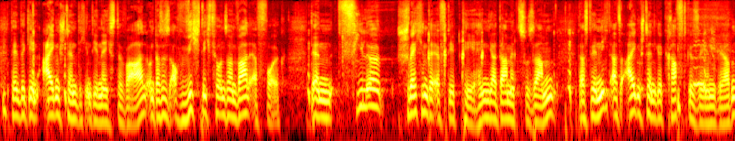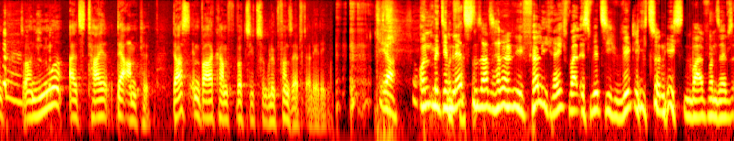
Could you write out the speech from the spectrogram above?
Denn wir gehen eigenständig in die nächste Wahl. Und das ist auch wichtig für unseren Wahlerfolg. Denn viele Schwächen der FDP hängen ja damit zusammen, dass wir nicht als eigenständige Kraft gesehen werden, sondern nur als Teil der Ampel. Das im Wahlkampf wird sie zum Glück von selbst erledigen. Ja. Und mit dem letzten Satz hat er natürlich völlig recht, weil es wird sich wirklich zur nächsten Wahl von selbst.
